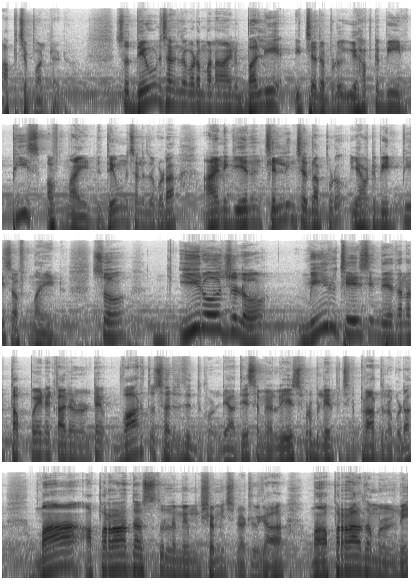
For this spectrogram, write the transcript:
అప్పచెప్పు అంటాడు. సో దేవుని సన్నిధిలో కూడా మనం ఆయన బలి ఇచ్చేటప్పుడు you have to be in peace of mind దేవుని సన్నిధిలో కూడా ఆయనకి ఏదైనా చెల్లించేటప్పుడు you have to be in peace of mind so ఈ రోజులో మీరు చేసింది ఏదైనా తప్పైన కార్యాలు ఉంటే వారితో సరిదిద్దుకోండి. అదే సమయంలో యేసుప్రభు నేర్పించిన ప్రార్థన కూడా మా అపరాధస్తులను మేము క్షమించినట్లుగా మా అపరాధములని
